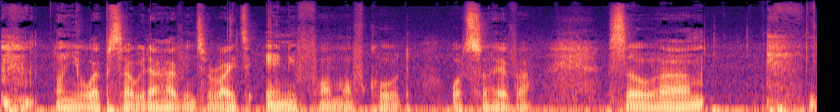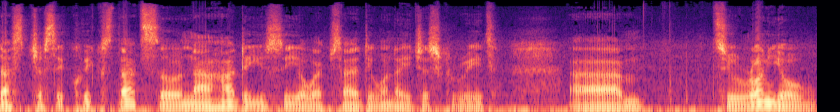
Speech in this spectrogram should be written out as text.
on your website without having to write any form of code whatsoever. So um, that's just a quick start. So now how do you see your website the one that you just create? Um, to run your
